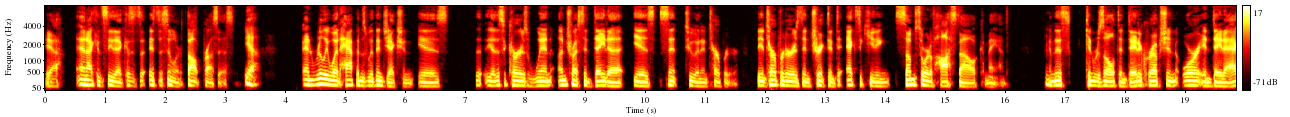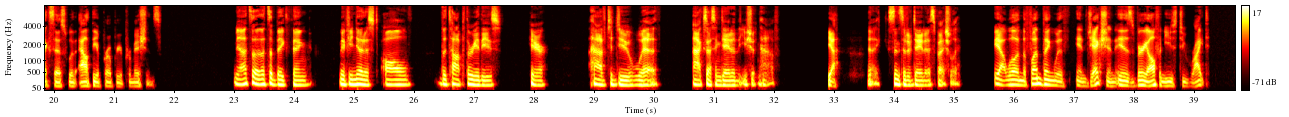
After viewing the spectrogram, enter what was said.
Yeah. And I can see that because it's a, it's a similar thought process. Yeah and really what happens with injection is you know, this occurs when untrusted data is sent to an interpreter. The interpreter is then tricked into executing some sort of hostile command. Mm-hmm. And this can result in data corruption or in data access without the appropriate permissions. Yeah, that's a that's a big thing. If you noticed, all the top three of these here have to do with accessing data that you shouldn't have Yeah. like sensitive data, especially. Yeah, well, and the fun thing with injection is very often used to write.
